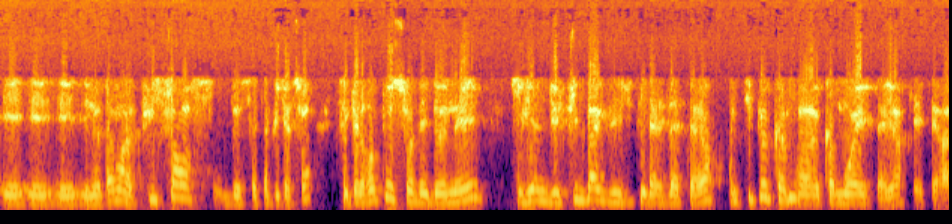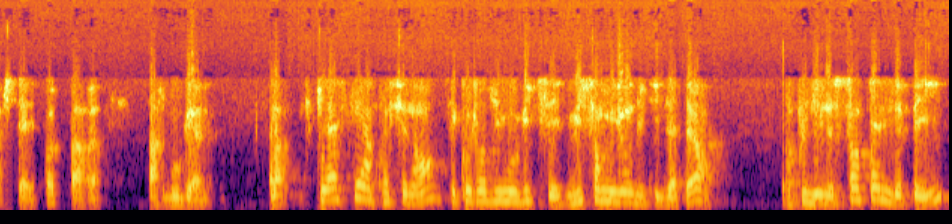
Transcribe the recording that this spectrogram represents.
et, notamment la puissance de cette application, c'est qu'elle repose sur des données qui viennent du feedback des utilisateurs, un petit peu comme, comme Waze d'ailleurs, qui a été racheté à l'époque par, par Google. Alors, ce qui est assez impressionnant, c'est qu'aujourd'hui, Movit, c'est 800 millions d'utilisateurs dans plus d'une centaine de pays,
